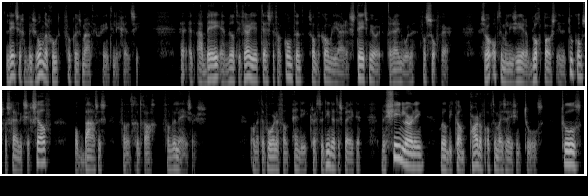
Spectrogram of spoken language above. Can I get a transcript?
leent zich bijzonder goed voor kunstmatige intelligentie. Het AB en multivariate testen van content zal de komende jaren steeds meer terrein worden van software. Zo optimaliseren blogposts in de toekomst waarschijnlijk zichzelf op basis van het gedrag van de lezers. Om met de woorden van Andy Crestodina te spreken: Machine learning will become part of optimization tools. Tools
